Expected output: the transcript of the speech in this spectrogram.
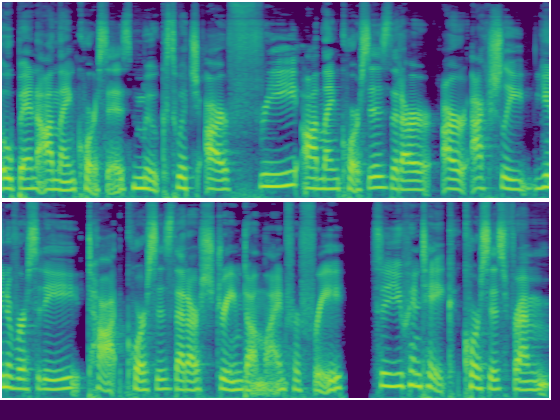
open online courses, MOOCs, which are free online courses that are are actually university taught courses that are streamed online for free. So you can take courses from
